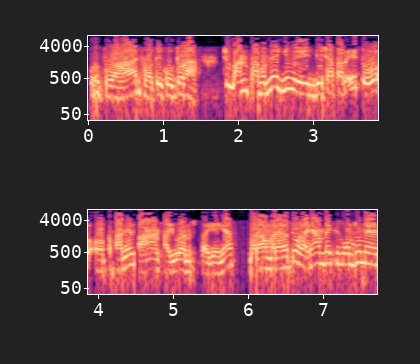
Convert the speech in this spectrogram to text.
buah-buahan, hortikultura. Cuman problemnya gini, di sektor itu oh, pertanian, pangan, sayuran, sebagainya, barang-barang itu nggak nyampe ke konsumen.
